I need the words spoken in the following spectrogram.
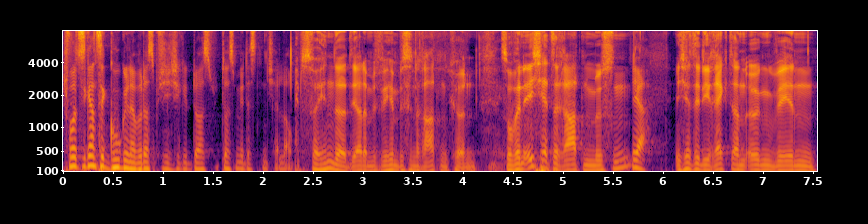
Ich wollte es die ganze Zeit googeln, aber du hast, mich nicht, du, hast, du hast mir das nicht erlaubt. hab's verhindert, ja, damit wir hier ein bisschen raten können. So, wenn ich hätte raten müssen, Ja. ich hätte direkt an irgendwen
